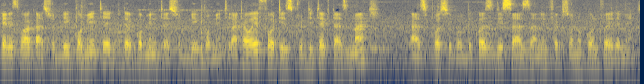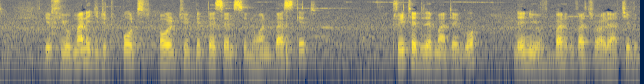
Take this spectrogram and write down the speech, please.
health workers should be committed, the community should be committed. But our effort is to detect as much as possible because this has an infection control element. If you manage to put all TB patients in one basket, treated them at a go, then you've virtually achieved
